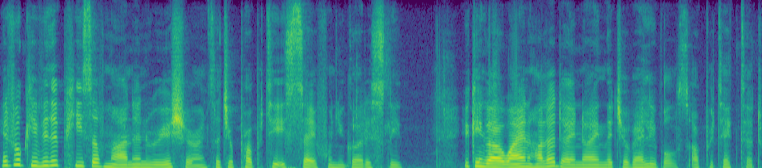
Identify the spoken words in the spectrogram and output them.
It will give you the peace of mind and reassurance that your property is safe when you go to sleep. You can go away on holiday knowing that your valuables are protected.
